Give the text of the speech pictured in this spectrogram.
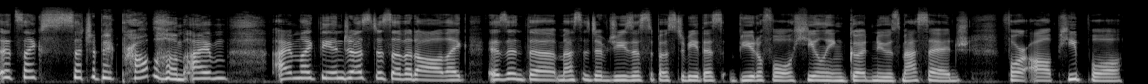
it's like such a big problem. I'm I'm like the injustice of it all. Like isn't the message of Jesus supposed to be this beautiful healing good news message for all people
